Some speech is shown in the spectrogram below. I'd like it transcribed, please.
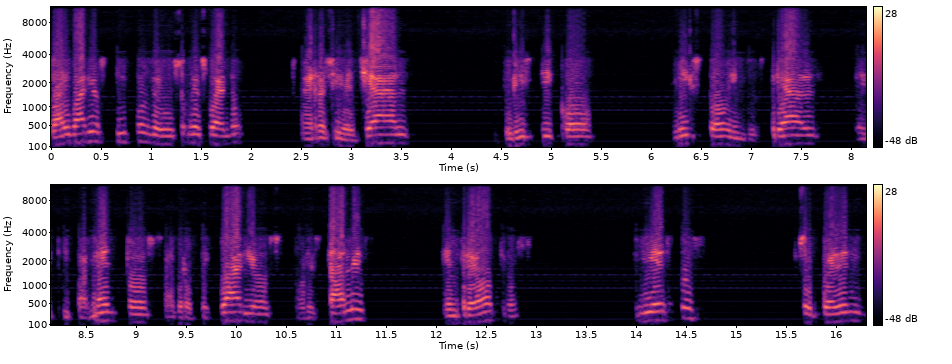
Hay varios tipos de uso de suelo hay residencial, turístico, mixto, industrial, equipamientos, agropecuarios, forestales, entre otros. Y estos se pueden,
